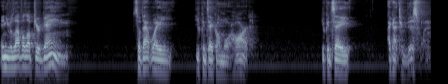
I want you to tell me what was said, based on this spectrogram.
and you level up your game so that way you can take on more hard. You can say, I got through this one.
